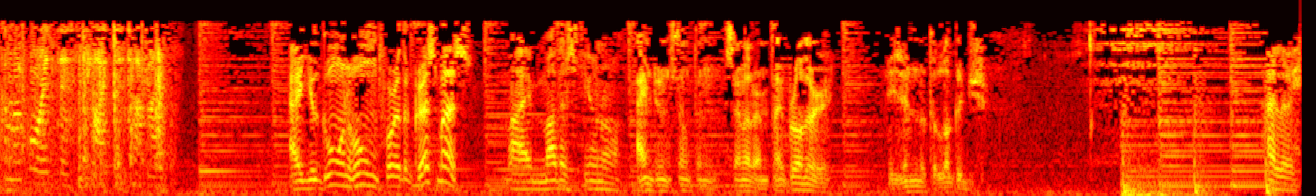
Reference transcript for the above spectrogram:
Welcome aboard this flight to Dublin. Are you going home for the Christmas? My mother's funeral. I'm doing something similar. My brother, he's in with the luggage. Hi, Louis.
